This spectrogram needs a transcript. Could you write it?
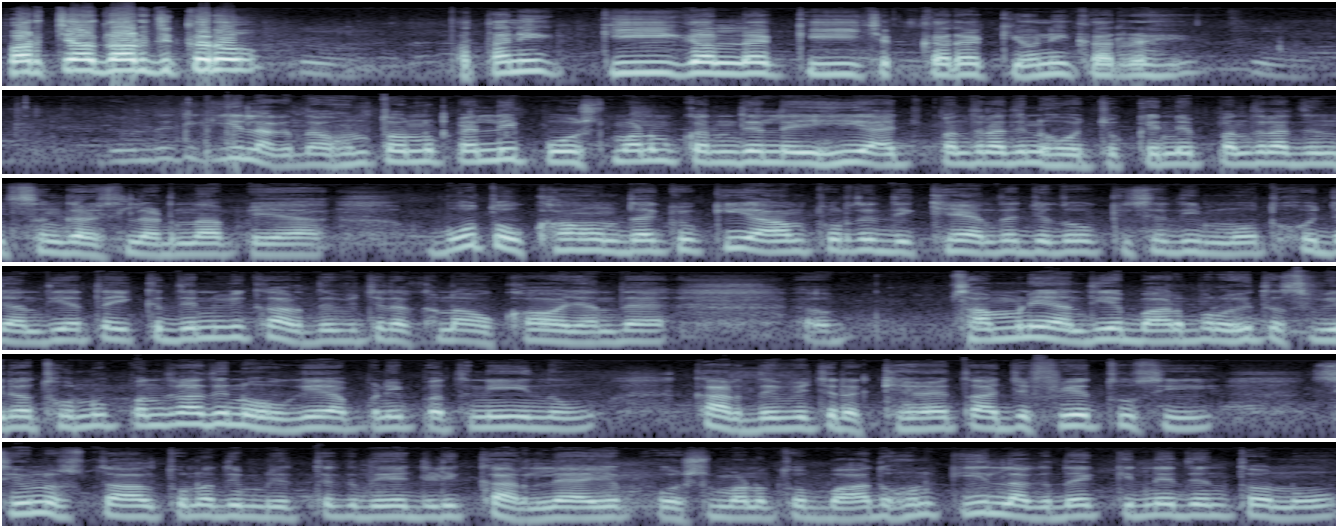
ਪਰਚਾ ਦਰਜ ਕਰੋ। ਪਤਾ ਨਹੀਂ ਕੀ ਗੱਲ ਹੈ, ਕੀ ਚੱਕਰ ਹੈ, ਕਿਉਂ ਨਹੀਂ ਕਰ ਰਹੇ? ਜੀ ਕੀ ਲੱਗਦਾ? ਹੁਣ ਤੁਹਾਨੂੰ ਪਹਿਲੇ ਹੀ ਪੋਸਟਮਾਰਟਮ ਕਰਨ ਦੇ ਲਈ ਹੀ ਅੱਜ 15 ਦਿਨ ਹੋ ਚੁੱਕੇ ਨੇ। 15 ਦਿਨ ਸੰਘਰਸ਼ ਲੜਨਾ ਪਿਆ। ਬਹੁਤ ਔਖਾ ਹੁੰਦਾ ਕਿਉਂਕਿ ਆਮ ਤੌਰ ਤੇ ਦੇਖਿਆ ਜਾਂਦਾ ਜਦੋਂ ਕਿਸੇ ਦੀ ਮੌਤ ਹੋ ਜਾਂਦੀ ਹੈ ਤਾਂ ਇੱਕ ਦਿਨ ਵੀ ਘਰ ਦੇ ਵਿੱਚ ਰੱਖਣਾ ਔਖਾ ਹੋ ਜਾਂਦਾ ਹੈ। ਸਾਹਮਣੇ ਆਉਂਦੀ ਹੈ ਬਾਰ-ਬਾਰ ਉਹੀ ਤਸਵੀਰਾਂ। ਤੁਹਾਨੂੰ 15 ਦਿਨ ਹੋ ਗਏ ਆਪਣੀ ਪਤਨੀ ਨੂੰ ਘਰ ਦੇ ਵਿੱਚ ਰੱਖਿਆ ਹੋਇਆ ਤਾਂ ਅੱਜ ਫਿਰ ਤੁਸੀਂ ਸਿਵਲ ਹਸਪਤਾਲ ਤੋਂ ਉਹਨਾਂ ਦੀ ਮ੍ਰਿਤਕ ਦੇ ਜਿਹੜੀ ਘਰ ਲੈ ਆਏ ਪੋਸਟਮਾਰਟਮ ਤੋਂ ਬਾਅਦ। ਹੁਣ ਕੀ ਲੱਗਦਾ ਕਿੰਨੇ ਦਿਨ ਤੁਹਾਨੂੰ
